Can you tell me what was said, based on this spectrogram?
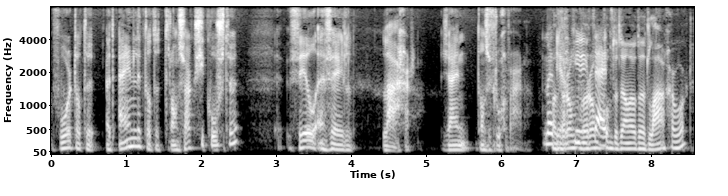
ervoor dat de, uiteindelijk dat de transactiekosten veel en veel lager zijn dan ze vroeger waren. Waarom, waarom komt het dan dat het lager wordt?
